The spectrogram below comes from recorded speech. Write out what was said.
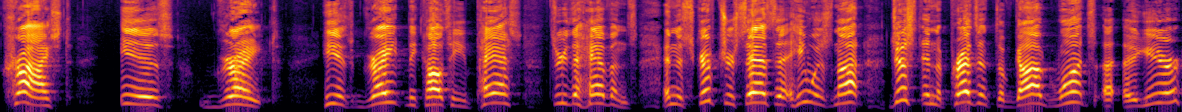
Christ is great. He is great because he passed through the heavens. And the scripture says that he was not just in the presence of God once a, a, year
